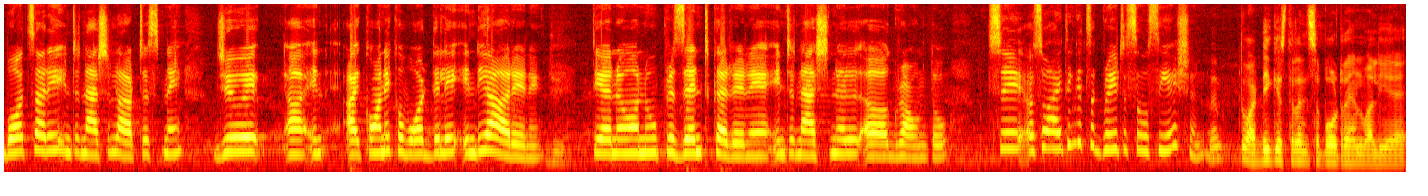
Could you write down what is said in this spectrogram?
ਬਹੁਤ ਸਾਰੇ ਇੰਟਰਨੈਸ਼ਨਲ ਆਰਟਿਸਟ ਨੇ ਜੋ ਆਈਕੋਨਿਕ ਅਵਾਰਡ ਦੇ ਲਈ ਇੰਡੀਆ ਆ ਰਹੇ ਨੇ ਤੇ ਇਹਨਾਂ ਨੂੰ ਪ੍ਰੈਜ਼ੈਂਟ ਕਰ ਰਹੇ ਨੇ ਇੰਟਰਨੈਸ਼ਨਲ ਗਰਾਊਂਡ ਤੋਂ ਸੇ so I think it's a great association ma'am ਤੁਹਾਡੀ ਕਿਸ ਤਰ੍ਹਾਂ ਦੀ ਸਪੋਰਟ ਰਹਿਣ ਵਾਲੀ ਹੈ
